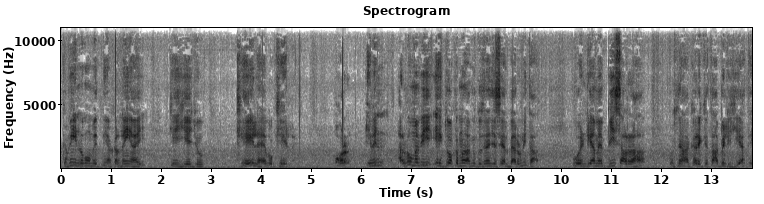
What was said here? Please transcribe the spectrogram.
کبھی ان لوگوں میں اتنی عقل نہیں آئی کہ یہ جو کھیل ہے وہ کھیل ہے۔ اور ایون عربوں میں بھی ایک دو عقل مند آدمی گزرے جیسے البیرونی تھا۔ وہ انڈیا میں بیس سال رہا۔ اس نے آ کر ایک کتاب بھی لکھی آتی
